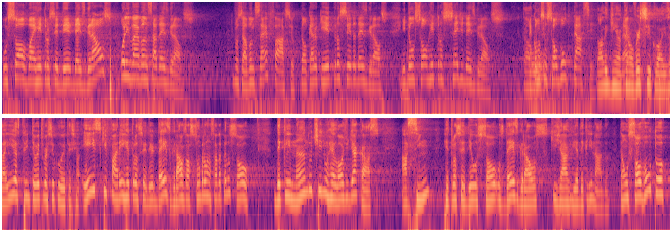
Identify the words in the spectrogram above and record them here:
o sol vai retroceder 10 graus ou ele vai avançar 10 graus? Ele falou assim: avançar é fácil, então eu quero que retroceda 10 graus. Então o sol retrocede 10 graus. Então, é como o... se o sol voltasse. Dá uma lidinha aqui né? no versículo, ó, Isaías 38, versículo 8, assim, ó, Eis que farei retroceder 10 graus a sombra lançada pelo sol, declinando-te no relógio de Acás. Assim, retrocedeu o sol os 10 graus que já havia declinado. Então o sol voltou.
